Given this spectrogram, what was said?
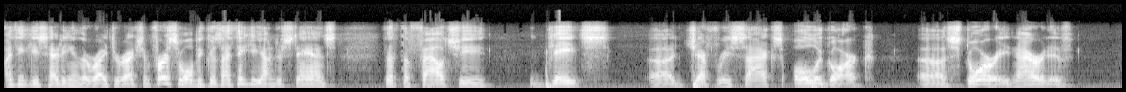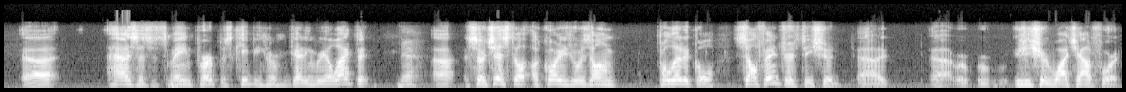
I think he's heading in the right direction. First of all, because I think he understands that the Fauci, Gates, uh, Jeffrey Sachs oligarch uh, story narrative uh, has as its main purpose keeping him from getting reelected. Yeah. Uh, so just according to his own political self-interest, he should uh, uh, he should watch out for it.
